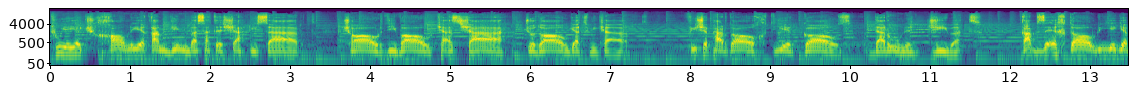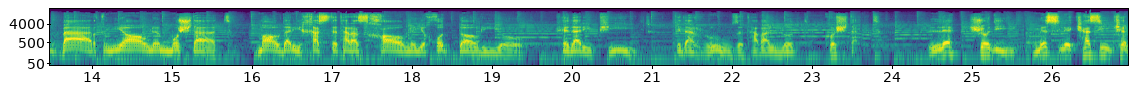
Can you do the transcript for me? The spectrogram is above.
توی یک خانه غمگین وسط شهری سرد چار دیوار که از شهر جدایت می کرد. فیش پرداختی گاز درون جیبت. قبض اختاری برق میان مشتت. مادری خسته تر از خانه خود داری و پدری پیر که در روز تولد کشتت. له شدی مثل کسی که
